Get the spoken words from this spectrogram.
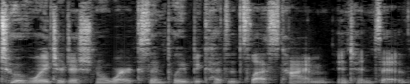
to avoid traditional work simply because it's less time intensive.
